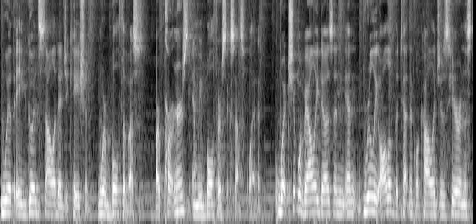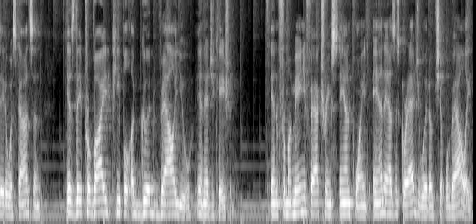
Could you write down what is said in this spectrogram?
with a good, solid education where both of us are partners and we both are successful at it. What Chippewa Valley does, and, and really all of the technical colleges here in the state of Wisconsin, is they provide people a good value in education. And from a manufacturing standpoint, and as a graduate of Chippewa Valley,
